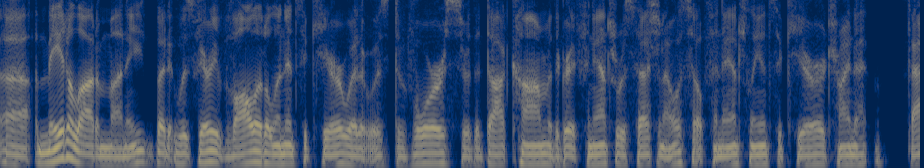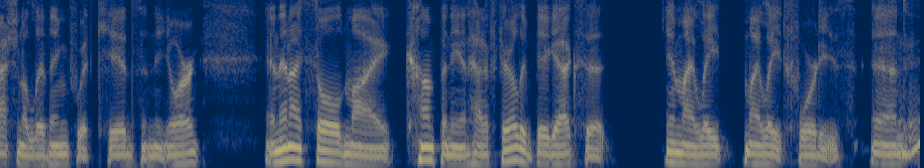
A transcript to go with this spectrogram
uh, made a lot of money, but it was very volatile and insecure, whether it was divorce or the dot com or the great financial recession. I always felt financially insecure, trying to fashion a living with kids in New York. And then I sold my company and had a fairly big exit in my late my late 40s and mm-hmm.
